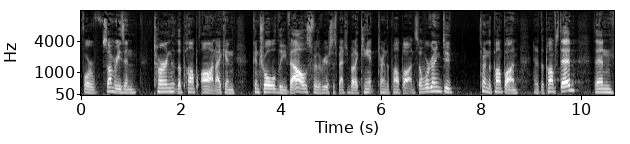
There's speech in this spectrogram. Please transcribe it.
for some reason, turn the pump on. I can control the valves for the rear suspension, but I can't turn the pump on. So we're going to turn the pump on, and if the pump's dead, then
